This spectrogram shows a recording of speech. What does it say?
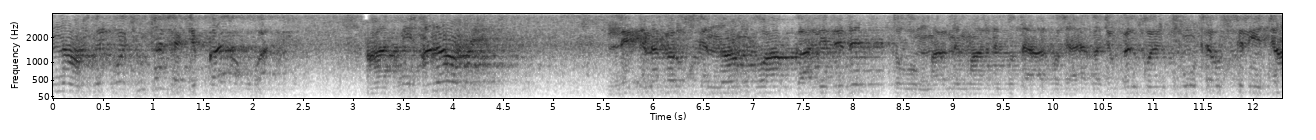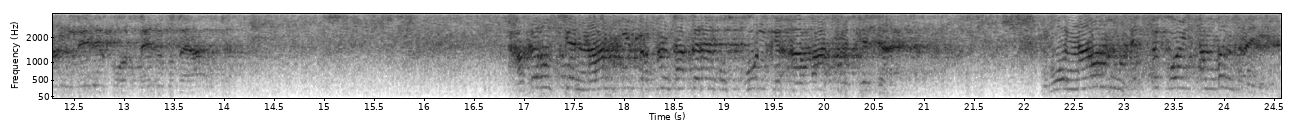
नाम बिल्कुल झूठा है, चिपकाया हुआ है। आदमी अनाम है। लेकिन अगर उसके नाम को आप गाली दे दें तो वो मरने मारने को तैयार हो जाएगा, जो बिल्कुल झूठ है, उसके लिए जान लेने को और देने को तैयार हो जाए अगर उसके नाम की प्रशंसा करें तो फूल के आवाज़ में खिल जाएगा। वो नाम जिससे कोई संबंध नहीं है।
